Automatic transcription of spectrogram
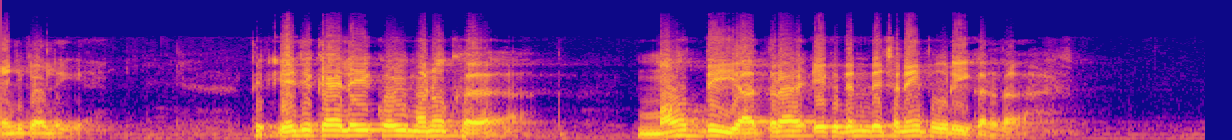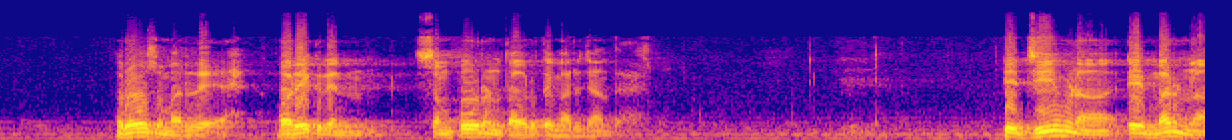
ਇੰਜ ਕਹਿ ਲਈ ਤੇ ਇੰਜ ਕਹਿ ਲਈ, ਕੋਈ ਮਨੁੱਖ ਮੌਤ ਦੀ ਯਾਤਰਾ ਇੱਕ ਦਿਨ ਦੇ ਵਿੱਚ ਨਹੀਂ ਪੂਰੀ ਕਰਦਾ। ਰੋਜ਼ ਮਰ ਰਿਹਾ ਹੈ। ਔਰ ਇੱਕ ਦਿਨ ਸੰਪੂਰਨ ਤੌਰ ਤੇ ਮਰ ਜਾਂਦਾ ਹੈ ਇਹ ਜੀਵਣਾ ਇਹ ਮਰਨਾ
